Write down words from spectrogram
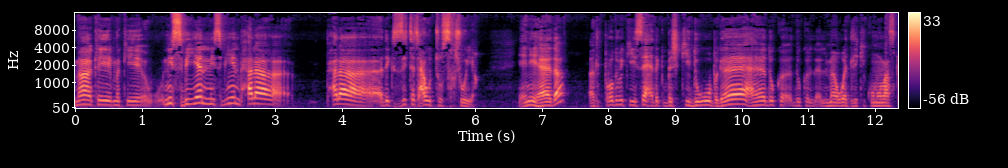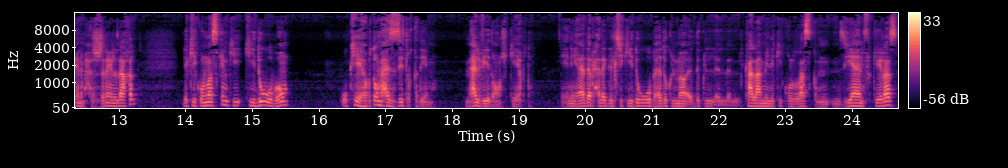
ما كي ما كي نسبيا نسبيا بحال بحال هذيك الزيت تتعاود توسخ شوية. يعني هذا هذا ال produit كيساعدك باش كيذوب كاع هذوك دوك المواد اللي كيكونوا لاصقين محجرين لداخل اللي كيكونوا لاصقين كيذوبهم وكيهبطوا مع الزيت القديمه مع ال vidange كيهبطوا. يعني هذا بحال قلتي كيذوب هذوك الماء دوك ال calamine اللي كيكون لاصق مزيان في ال culasse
